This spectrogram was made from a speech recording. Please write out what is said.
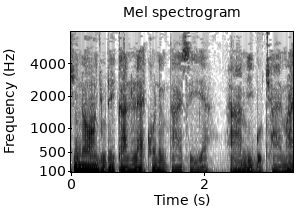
พี่น้องอยู่ด้วยกันและคนหนึ่งตายเสีย หามีบุตรชายไม่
